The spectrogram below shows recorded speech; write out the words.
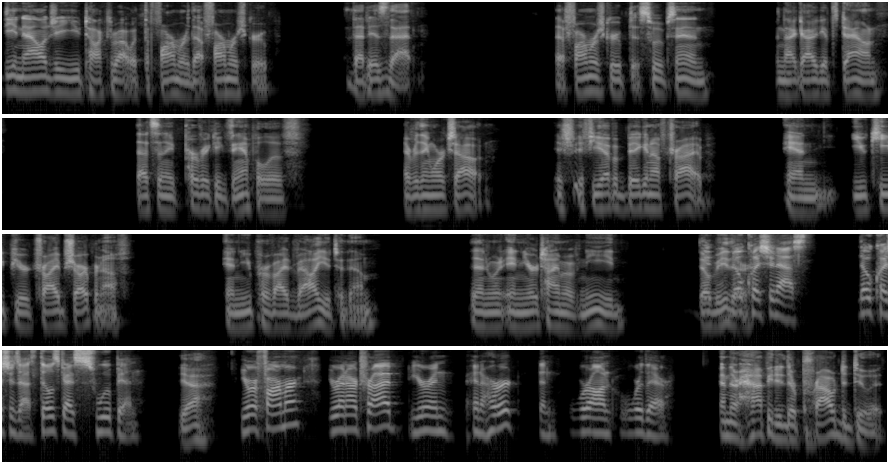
the analogy you talked about with the farmer, that farmers group, that is that. That farmers group that swoops in. and that guy gets down, that's a perfect example of everything works out. If if you have a big enough tribe and you keep your tribe sharp enough and you provide value to them, then when, in your time of need, they'll be there. No question asked. No questions asked. Those guys swoop in. Yeah. You're a farmer. You're in our tribe. You're in in a hurt. Then we're on. We're there. And they're happy to. They're proud to do it.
